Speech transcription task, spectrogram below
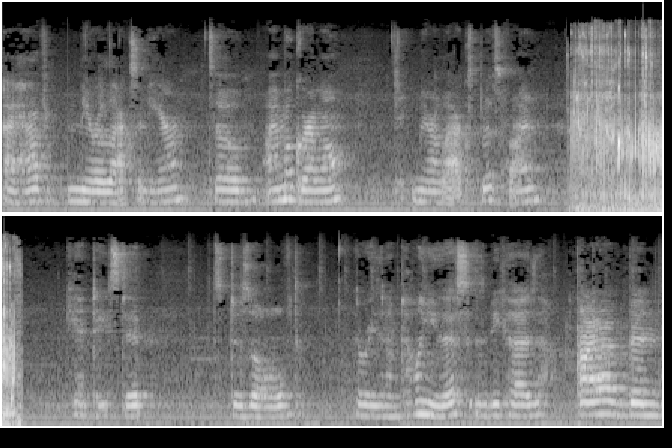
I have Miralax in here. So I'm a grandma. Take Miralax, but it's fine. Can't taste it. It's dissolved. The reason I'm telling you this is because I have been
